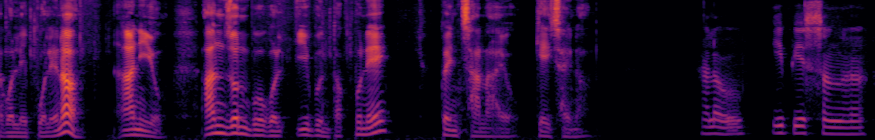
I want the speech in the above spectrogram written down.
आगोले पोलेन आनियो आन्जोन बोगोल इबुन थक्पुने कैन्छान आयो केही छैन हेलो इपिएससँग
